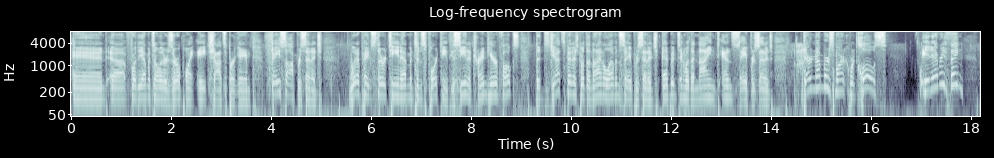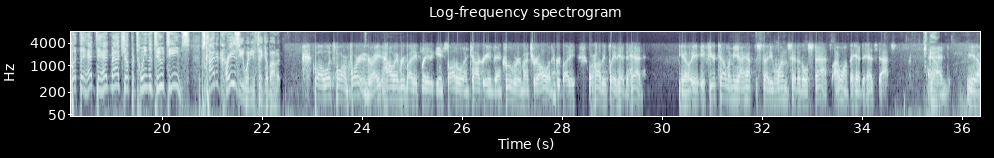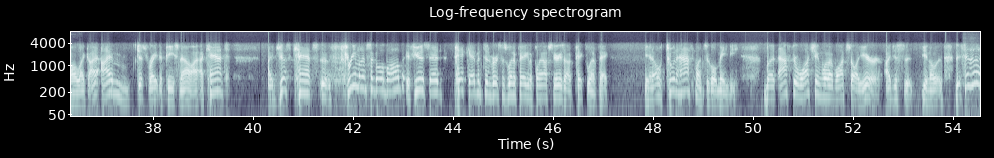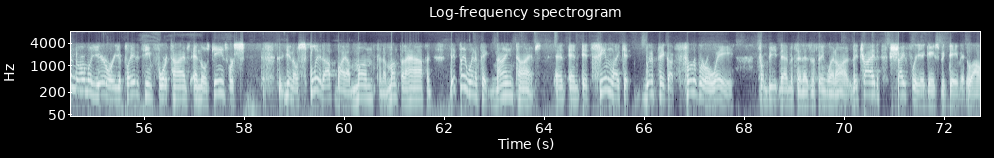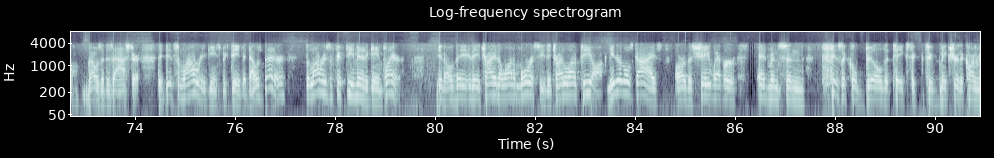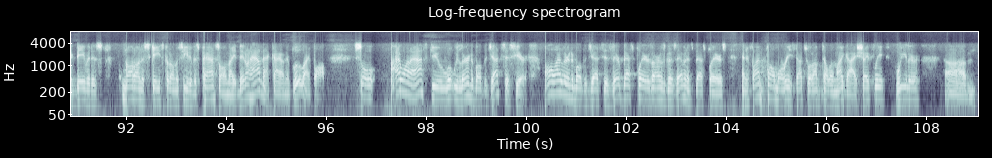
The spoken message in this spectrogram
and uh, for the Edmonton Oilers, 0.8 shots per game. Face-off percentage. Winnipeg's 13, Edmonton's 14th. You seeing a trend here, folks? The Jets finished with a 9-11 save percentage. Edmonton with a 9-10 save percentage. Their numbers, Mark, were close in everything but the head-to-head matchup between the two teams. It's kind of crazy when you think about it. Well, what's more important, right? How everybody played against Ottawa and Calgary and Vancouver and Montreal and everybody, or how they played head to head. You know, if you're telling me I have to study one set of those stats, I want the head to head stats. Yeah. And, you know, like I, I'm just writing a piece now. I, I can't. I just can't. Uh, three months ago, Bob, if you'd have said pick Edmonton versus Winnipeg in the playoff series, I would have picked Winnipeg you know, two and a half months ago, maybe. But after watching what I've watched all year, I just, you know, this isn't a normal year where you play the team four times and those games were, you know, split up by a month and a month and a half. And they played Winnipeg nine times. And, and it seemed like it, Winnipeg got further away from beating Edmonton as the thing went on. They tried Scheifele against McDavid. Well, that was a disaster. They did some Lowry against McDavid. That was better, but Lowry's a 15 minute a game player. You know, they they tried a lot of Morrissey, they tried a lot of Pionk. Neither of those guys are the Shea Weber, Edmundson physical build it takes to to make sure that Connor McDavid is not on the skates but on the seat of his pants all night. They don't have that guy on their blue line, Bob. So I want to ask you what we learned about the Jets this year. All I learned about the Jets is their best players aren't as good as Evan's best players. And if I'm Paul Maurice, that's what I'm telling my guys. Scheifele, Wheeler, um,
